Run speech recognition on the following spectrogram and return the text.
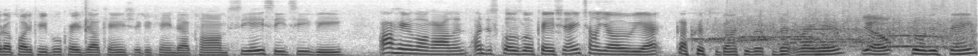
What up, party people? Crazy Al Cayne, sugarcayne.com, CACTV. Out here in Long Island, undisclosed location. I ain't telling y'all where we at. Got Chris Brigante representing right here, Yo, doing this thing.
